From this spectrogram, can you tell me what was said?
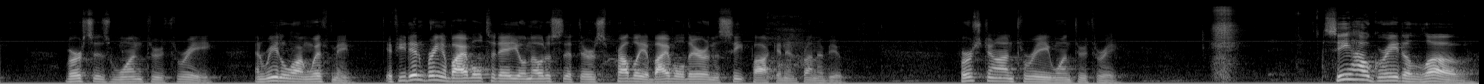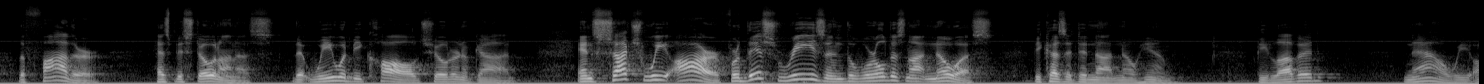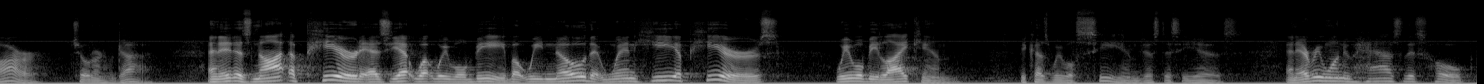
verses 1 through 3, and read along with me. If you didn't bring a Bible today, you'll notice that there's probably a Bible there in the seat pocket in front of you. 1 John 3, 1 through 3. See how great a love the Father has bestowed on us, that we would be called children of God. And such we are. For this reason, the world does not know us, because it did not know Him. Beloved, now we are children of God. And it has not appeared as yet what we will be, but we know that when He appears, we will be like Him, because we will see Him just as He is. And everyone who has this hope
